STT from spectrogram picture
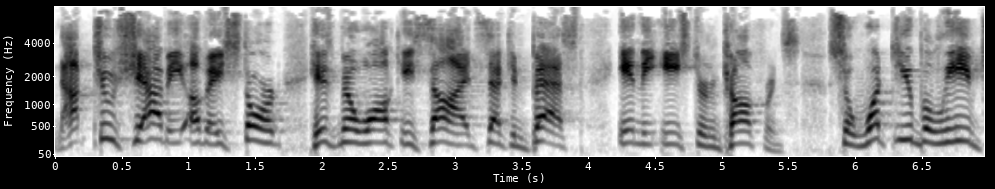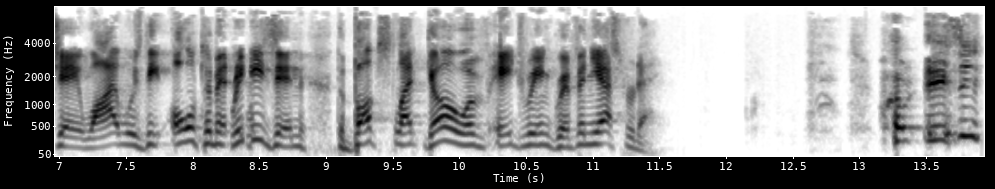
not too shabby of a start. His Milwaukee side, second best in the Eastern Conference. So, what do you believe, JY, was the ultimate reason the Bucks let go of Adrian Griffin yesterday? Well, easy.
